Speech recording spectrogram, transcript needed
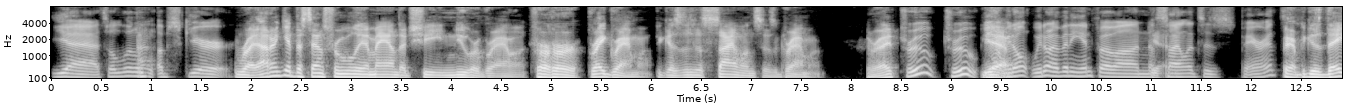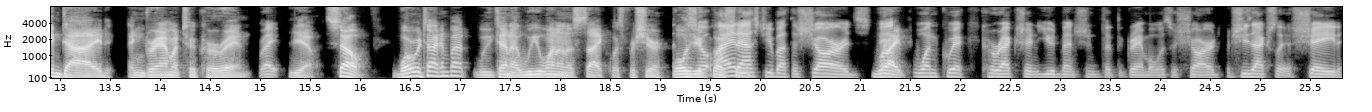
Yeah, it's a little obscure. Right. I don't get the sense from William Ann that she knew her grandma for her great grandma because there's a silence grandma. Right? True, true. Yeah, Yeah. we don't we don't have any info on Yeah. Silence's parents. Yeah, because they died and grandma took her in. Right. Yeah. So what were we talking about? We kind of we went on a psych was for sure. What was your question? I had asked you about the shards. Right. One quick correction. You'd mentioned that the grandma was a shard, but she's actually a shade,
